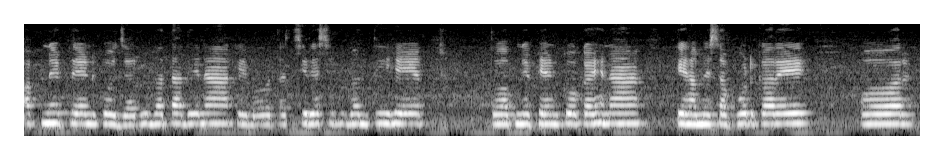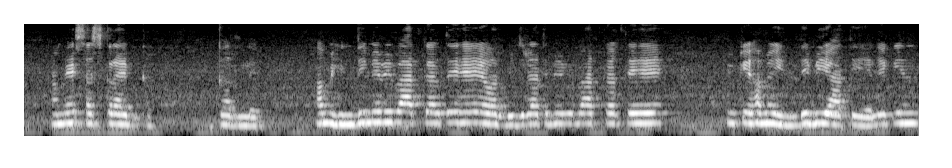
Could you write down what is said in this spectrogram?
अपने फ्रेंड को ज़रूर बता देना कि बहुत अच्छी रेसिपी बनती है तो अपने फ्रेंड को कहना कि हमें सपोर्ट करे और हमें सब्सक्राइब कर ले। हम हिंदी में भी बात करते हैं और गुजराती में भी बात करते हैं, क्योंकि हमें हिंदी भी आती है। लेकिन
